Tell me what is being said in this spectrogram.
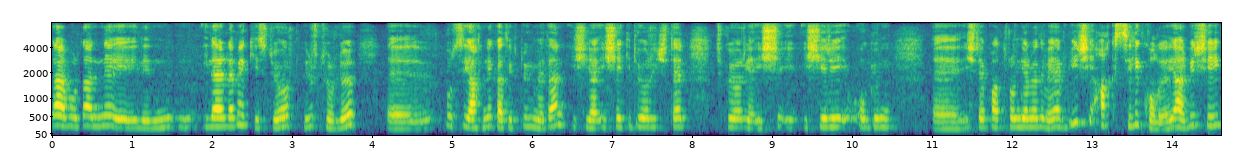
Yani buradan ne ilerlemek istiyor bir türlü bu siyah negatif düğmeden iş ya işe gidiyor işten çıkıyor ya iş, iş yeri o gün işte patron gelmedi veya bir şey aksilik oluyor. Yani bir şey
